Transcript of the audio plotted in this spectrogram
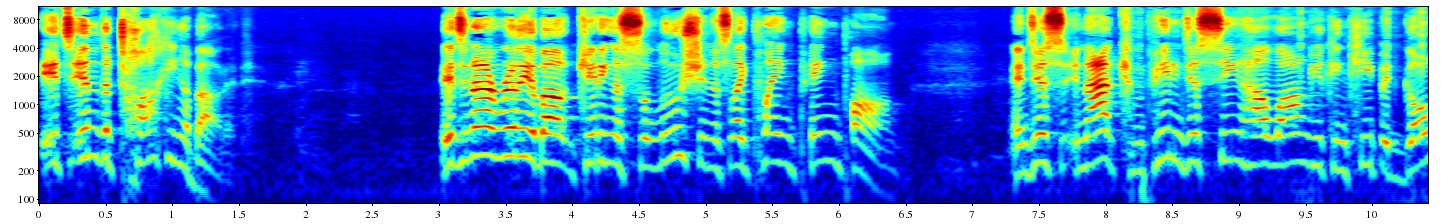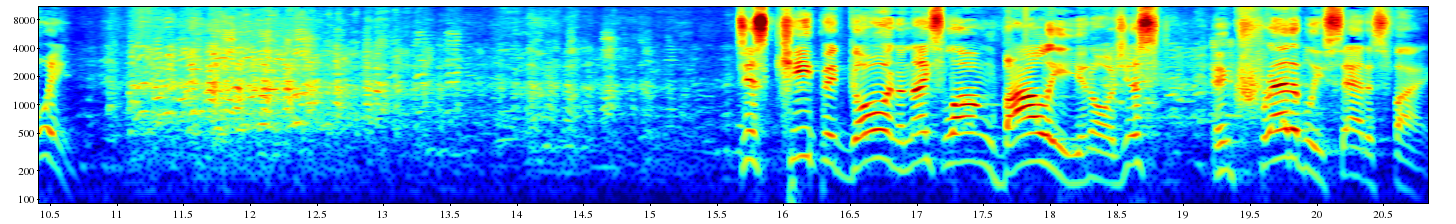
it's in the talking about it. It's not really about getting a solution. It's like playing ping pong and just not competing, just seeing how long you can keep it going. Just keep it going. A nice long volley, you know, just incredibly satisfying.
